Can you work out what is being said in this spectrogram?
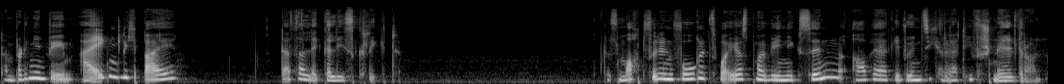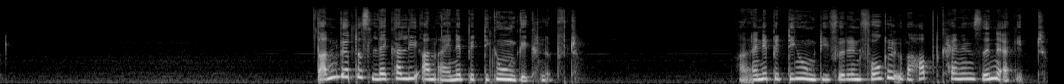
dann bringen wir ihm eigentlich bei, dass er Leckerlis kriegt. Das macht für den Vogel zwar erstmal wenig Sinn, aber er gewöhnt sich relativ schnell dran. Dann wird das Leckerli an eine Bedingung geknüpft. An eine Bedingung, die für den Vogel überhaupt keinen Sinn ergibt.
